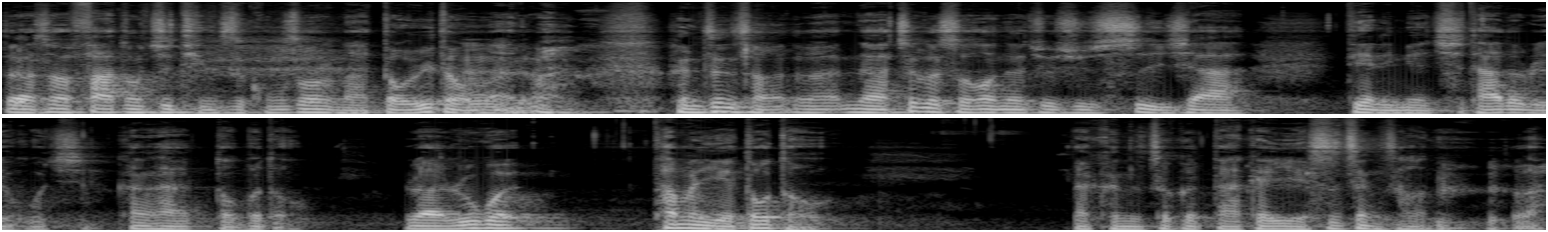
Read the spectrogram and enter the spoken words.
对吧？说发动机停止工作了嘛，抖一抖嘛，对吧？很正常，对吧？那这个时候呢，就去试一下店里面其他的瑞虎七，看看抖不抖，对吧？如果他们也都抖，那可能这个大概也是正常的，对吧？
